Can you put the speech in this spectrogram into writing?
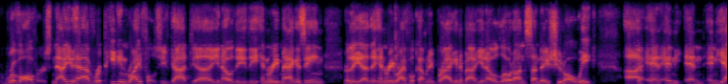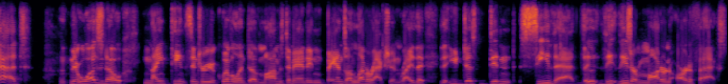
revolvers. Now you have repeating rifles. You've got uh, you know the the Henry magazine or the uh, the Henry Rifle Company bragging about you know load on Sunday, shoot all week. Uh, yeah. and and and and yet there was no 19th century equivalent of moms demanding bans on lever action, right? That, that you just didn't see that. The, the, these are modern artifacts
